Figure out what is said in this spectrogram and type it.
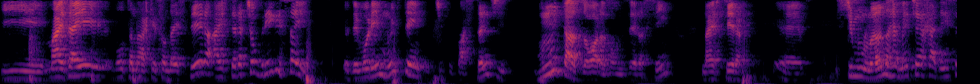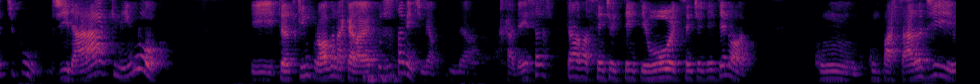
E, mas aí, voltando à questão da esteira, a esteira te obriga isso aí. Eu demorei muito tempo, tipo, bastante, muitas horas, vamos dizer assim, na esteira, é, estimulando realmente a cadência, tipo, girar que nem um louco. E tanto que em prova, naquela época, justamente, minha, minha a cadência ficava 188, 189 com, com passada de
